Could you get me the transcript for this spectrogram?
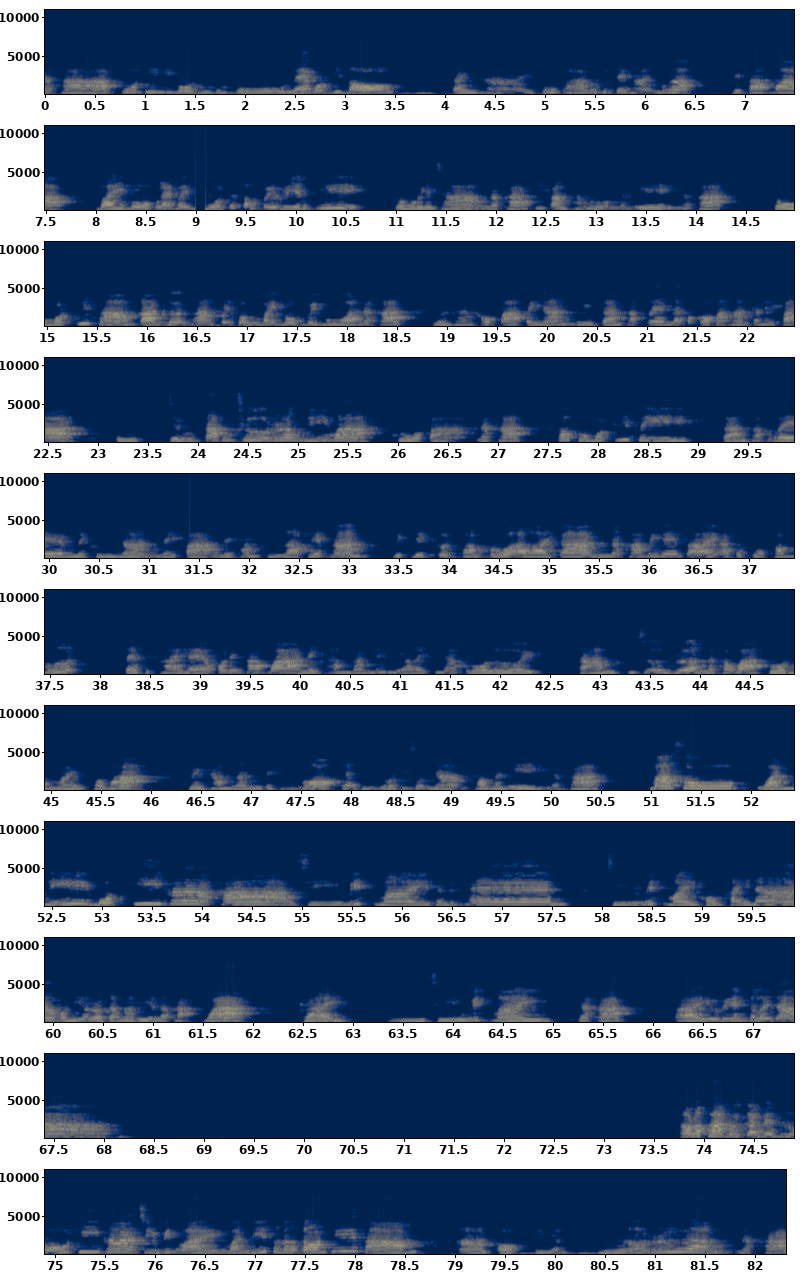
นะคะ ผู้ที่มีโบสีชมพู และบทที่สองใจหายผู้พารู้สึกใจหายเมื่อได้ทราบว่าใบโบกและใบบัวจะต้องไปเรียนที่โรงเรียนช้างนะคะ ที่ปางช้างหลวงนั่นเองนะคะ สู่บทที่สามการเดินทางไปส่งใบโบกใบบัวนะคะ เดินทางเข้าป่าไปนั้นมีการพักแรมและประกอบอาหารกันในป่าจึง จึงตั้งชื่อเรื่องนี้ว่าครัวป่านะคะ เข้าสู่บทที่สี่การพักแรมในคืนนั้นในป่าในถ้ำศิลาเพชรนั้น เด็กๆเกิดความกลัวอะไรกันนะคะ ไม่แน่ใจอาจจะกลัวความมืด แต่สุดท้ายแล้วก็ได้ทราบว่าในถ้ำนั้นไม่มีอะไรที่น่ากลัวเลย ตามที่ชื่อเรื่องนะคะว่ากลัวทำไม เพราะว่าในถ้ำนั้นมีแต่หินงอกและหินย้อยที่สวยงามเท่านั้นเองนะคะ มาสู่วันนี้บทที่ห้าค่ะ ชีวิตใหม่แทนแทนชีวิตใหม่ของใครนะ วันนี้เราจะมาเรียนแล้วค่ะว่า ใครมีชีวิตใหม่นะคะ ไปเรียนกันเลยจ้าเอาละค่ะหน่วยการเรียนรู้ที่ 5 ชีวิตใหม่ วันนี้เสนอตอนที่ 3 อ่านออกเสียง เนื้อเรื่องนะคะ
